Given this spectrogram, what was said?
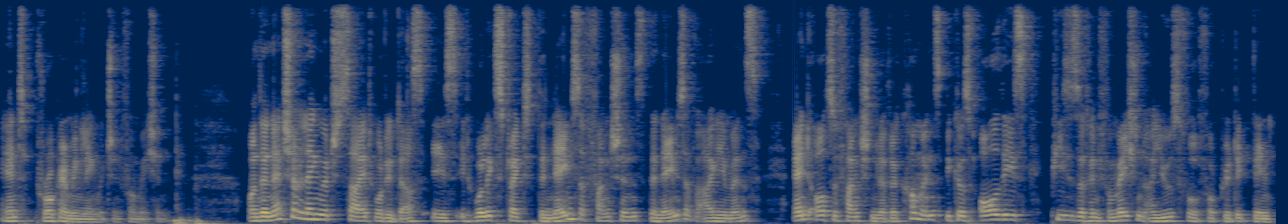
and programming language information. On the natural language side what it does is it will extract the names of functions, the names of arguments and also function level comments because all these pieces of information are useful for predicting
